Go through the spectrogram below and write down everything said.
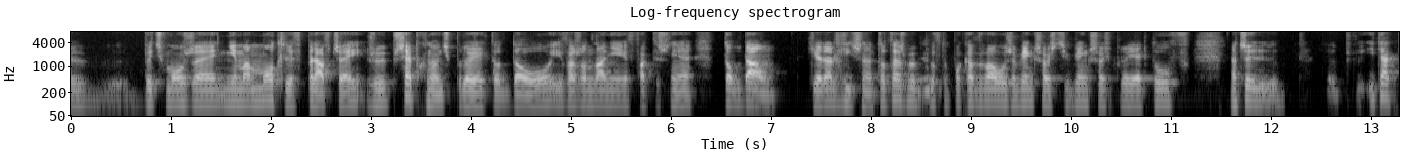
e, być może nie ma mocy sprawczej, żeby przepchnąć projekt od dołu i zażądanie jest faktycznie top-down, hierarchiczne. To też by po prostu pokazywało, że większość, większość projektów, znaczy i tak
